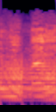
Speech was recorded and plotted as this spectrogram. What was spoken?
you.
